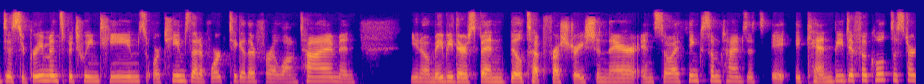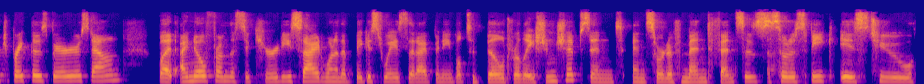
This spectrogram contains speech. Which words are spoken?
disagreements between teams or teams that have worked together for a long time and you know maybe there's been built up frustration there. And so i think sometimes it's it, it, can be difficult to start to break those barriers down. But i know from the security side one of the biggest ways that i've been able to build relationships and and sort of mend fences so to speak is to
